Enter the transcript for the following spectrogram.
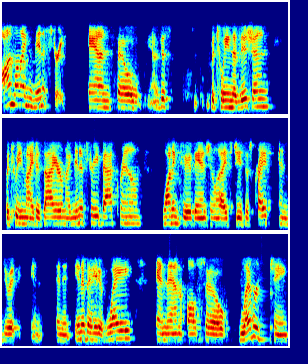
online ministry. And so, you know, this between the vision between my desire, my ministry background, wanting to evangelize Jesus Christ and do it in, in an innovative way, and then also leveraging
